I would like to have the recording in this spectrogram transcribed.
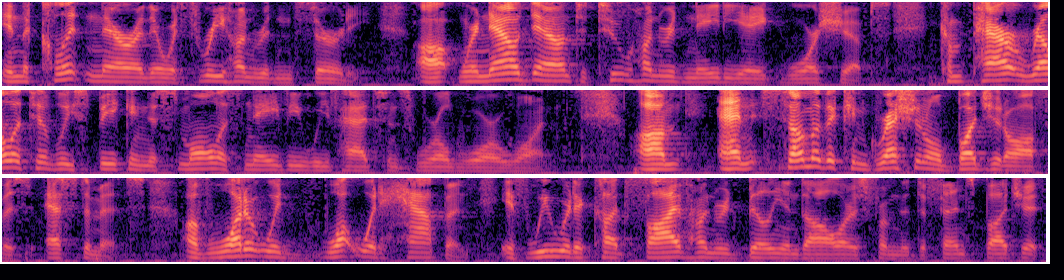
in the Clinton era, there were 330. Uh, we're now down to 288 warships. Compare, relatively speaking, the smallest navy we've had since World War One. Um, and some of the Congressional Budget Office estimates of what it would what would happen if we were to cut $500 billion from the defense budget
